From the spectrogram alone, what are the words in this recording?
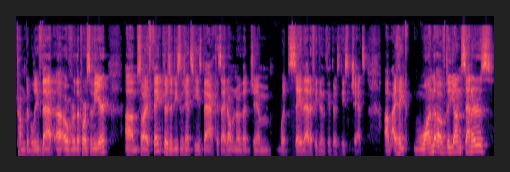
come to believe that uh, over the course of the year. Um, so I think there's a decent chance he's back because I don't know that Jim would say that if he didn't think there's a decent chance. Um, I think one of the young centers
